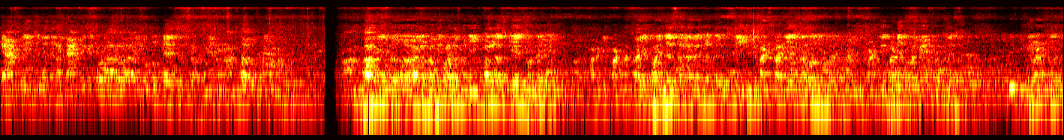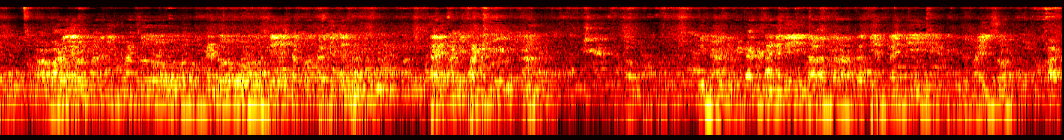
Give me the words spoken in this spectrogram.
క్యాంప్ ఇచ్చిన చిన్న క్యాంప్కి కూడా యూట్యూబ్ వేసేస్తాడు నేను అంత అవసరం ఆంధ్రప్రదేశ్ అలోపతి వాళ్ళతో ఈక్వల్గా ఉండేవి. మన డిపార్ట్మెంట్ అవి పనిచేస్తారని చెప్పేసి ఇంక్రిమెంట్ కట్ చేసిన రోజు కూడా. ఇంక్రిమెంట్ ఇంప్లిమెంట్ ఇప్పటికి కూడా మేము పూర్తి చేస్తాం. ఇంప్లిమెంట్స్ వాళ్ళ లెవెల్ ఇంక్రిమెంట్స్ రెండు స్టేజెస్ తక్కువ తగ్గించేస్తారు సరే ఆ డిపార్ట్మెంట్ రిటైర్మెంట్ అనేది దాదాపు ప్రతి ఎంప్లాయీకి it milestone but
